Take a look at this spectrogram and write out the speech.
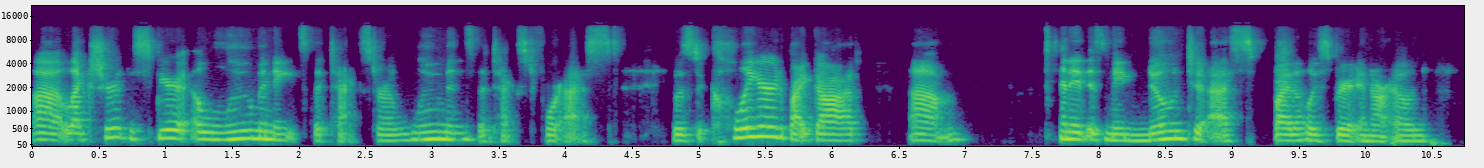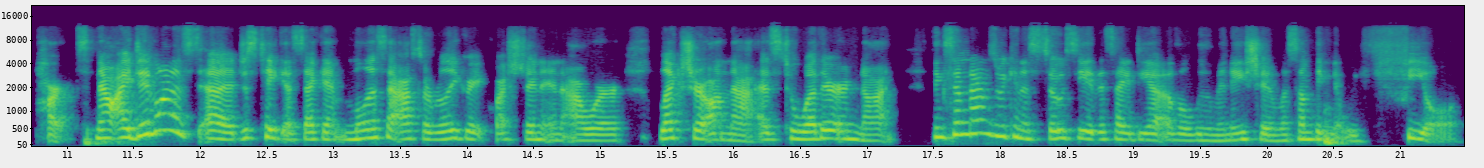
uh, lecture, the Spirit illuminates the text or illumines the text for us. It was declared by God um, and it is made known to us by the Holy Spirit in our own hearts. Now, I did want to uh, just take a second. Melissa asked a really great question in our lecture on that as to whether or not I think sometimes we can associate this idea of illumination with something that we feel,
